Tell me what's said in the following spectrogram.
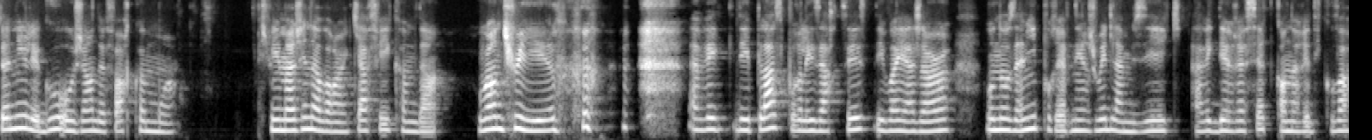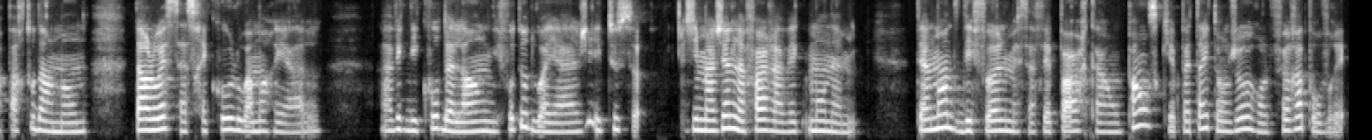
donner le goût aux gens de faire comme moi. Je m'imagine avoir un café comme dans One Tree Hill, avec des places pour les artistes, des voyageurs, où nos amis pourraient venir jouer de la musique, avec des recettes qu'on aurait découvertes partout dans le monde. Dans l'Ouest, ça serait cool ou à Montréal, avec des cours de langue, des photos de voyage et tout ça. J'imagine le faire avec mon ami. Tellement d'idées folles, mais ça fait peur car on pense que peut-être un jour on le fera pour vrai.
